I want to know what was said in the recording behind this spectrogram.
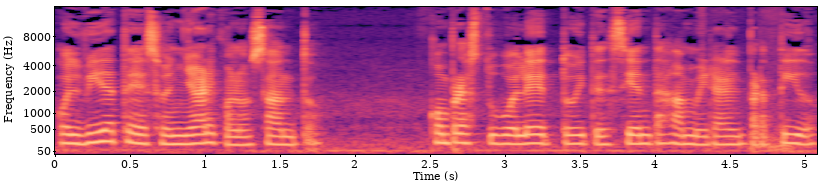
olvídate de soñar con lo santo. Compras tu boleto y te sientas a mirar el partido.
